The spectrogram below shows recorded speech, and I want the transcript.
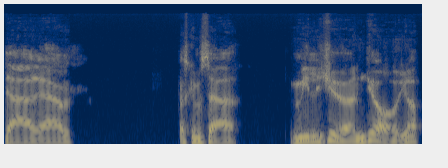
Där... Eh, vad ska man säga? Miljön gör ju att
